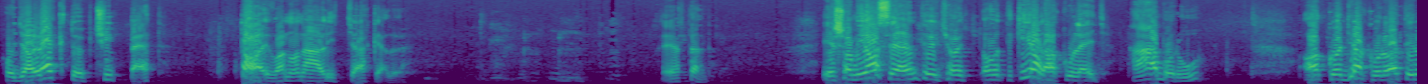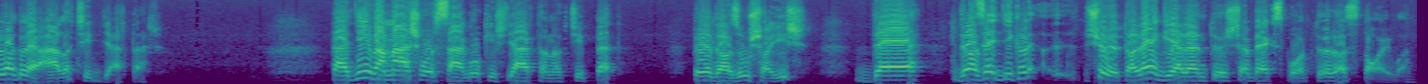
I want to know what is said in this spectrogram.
hogy a legtöbb csippet Tajvanon állítják elő. Érted? és ami azt jelenti hogy, hogy ott kialakul egy háború akkor gyakorlatilag leáll a csipgyártás tehát nyilván más országok is gyártanak csippet például az USA is de, de az egyik sőt a legjelentősebb exportőr az Tajvan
